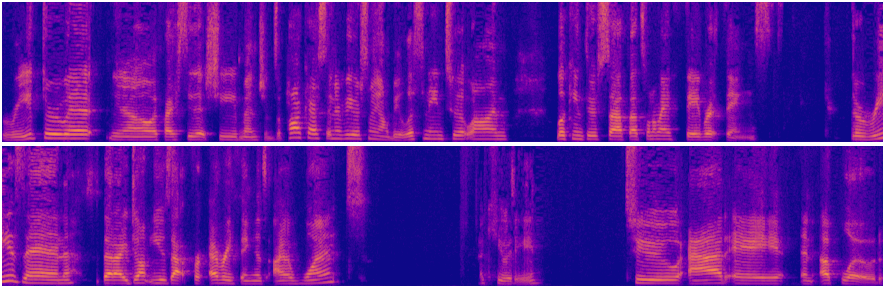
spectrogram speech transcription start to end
read through it. You know, if I see that she mentions a podcast interview or something, I'll be listening to it while I'm looking through stuff. That's one of my favorite things. The reason that I don't use that for everything is I want Acuity to add a an upload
